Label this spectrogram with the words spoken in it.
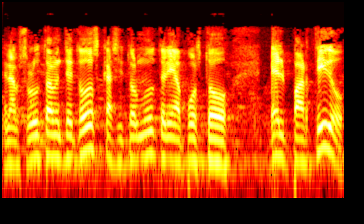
En absolutamente todos, casi todo el mundo tenía puesto el partido.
